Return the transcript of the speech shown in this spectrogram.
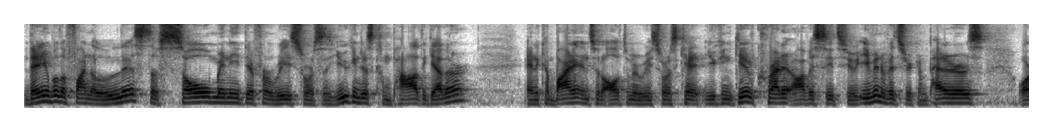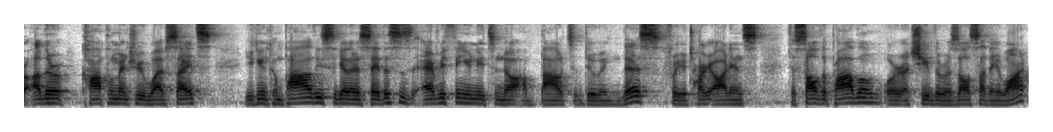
then you're able to find a list of so many different resources you can just compile together and combine it into the ultimate resource kit. You can give credit obviously to, even if it's your competitors or other complementary websites, you can compile these together and say, this is everything you need to know about doing this for your target audience to solve the problem or achieve the results that they want.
